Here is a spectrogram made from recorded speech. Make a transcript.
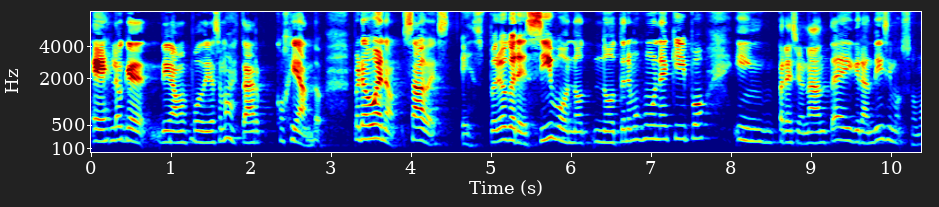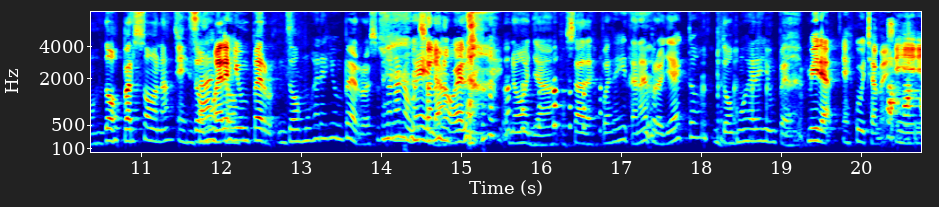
es lo que, digamos, pudiésemos estar cojeando. Pero bueno, sabes, es progresivo, no, no tenemos un equipo impresionante y grandísimo. Somos dos personas, dos mujeres y un perro. Dos mujeres y un perro, eso suena novela. Suena novela. No, ya, o sea, después de Gitana de Proyectos, dos mujeres y un perro. Mira, escúchame, y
